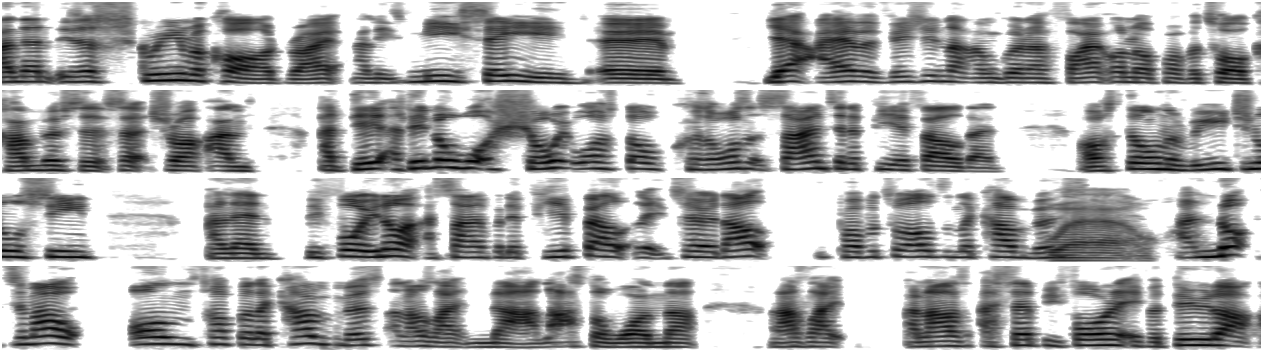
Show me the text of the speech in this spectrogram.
and then there's a screen record, right? And it's me saying, um, yeah, I have a vision that I'm gonna fight on a proper 12 canvas, etc. And I did I didn't know what show it was though, because I wasn't signed to the PFL then. I was still on the regional scene. And then before you know it, I signed for the PFL and it turned out proper 12s on the canvas. Wow. I knocked him out on top of the canvas, and I was like, nah, that's the one that. And I was like, and I, was, I said before, if I do that,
